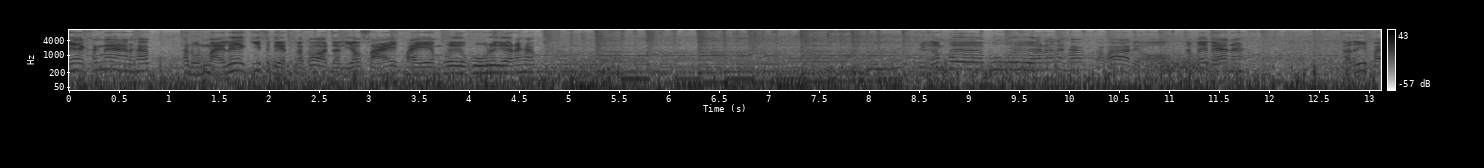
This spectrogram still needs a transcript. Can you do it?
แยกข้างหน้านะครับ ถนนหมายเลข 21 แล้วก็จะเลี้ยวซ้ายไปอำเภอภูเรือนะครับ ถึงอำเภอภูเรือแล้วนะครับ แต่ว่าเดี๋ยวจะไม่แวะนะ จะรีบไป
